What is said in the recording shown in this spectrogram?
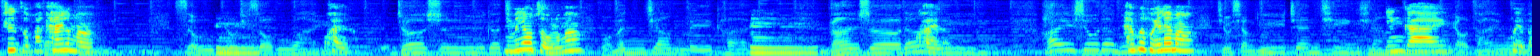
栀子花开了吗？嗯，快了。你们要走了吗？嗯，快了。还会回来吗？应该会吧。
